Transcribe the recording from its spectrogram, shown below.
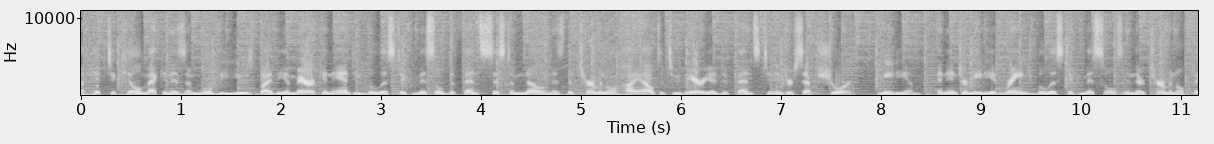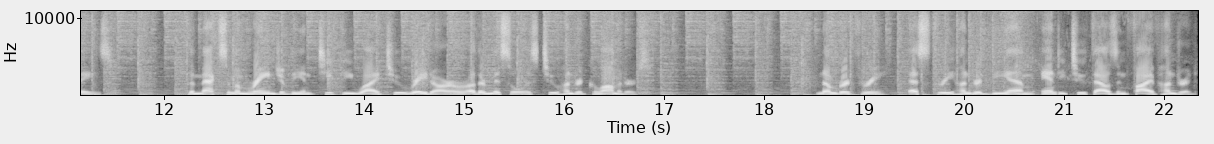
A hit-to-kill mechanism will be used by the American anti-ballistic missile defense system known as the Terminal High Altitude Area Defense to intercept short, medium, and intermediate-range ballistic missiles in their terminal phase. The maximum range of the TPY-2 radar or other missile is 200 kilometers. Number 3. S-300VM, Antey-2500.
